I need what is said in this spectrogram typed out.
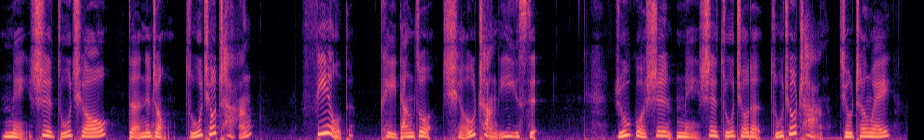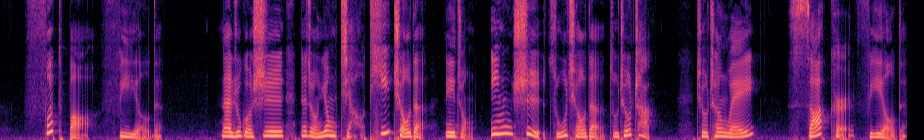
美式足球的那种足球场。Field 可以当做球场的意思。 如果是美式足球的足球场，就称为 football field。那如果是那种用脚踢球的那种英式足球的足球场，就称为 soccer field。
